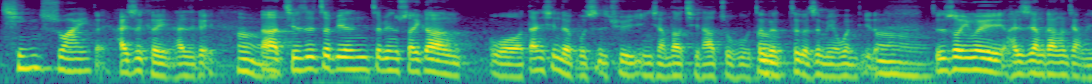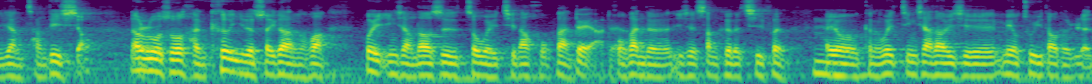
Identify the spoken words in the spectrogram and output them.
轻摔，对，还是可以，还是可以。嗯，那其实这边这边摔杠，我担心的不是去影响到其他住户，这个这个是没有问题的。嗯，只是说因为还是像刚刚讲的一样，场地小，那如果说很刻意的摔杠的话。会影响到是周围其他伙伴，对啊，伙伴的一些上课的气氛，还有可能会惊吓到一些没有注意到的人，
